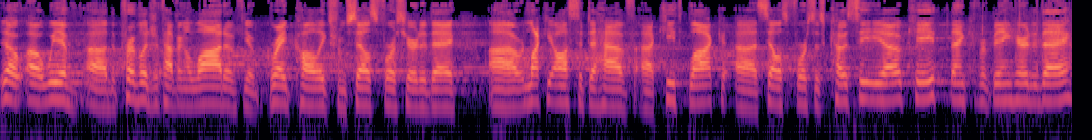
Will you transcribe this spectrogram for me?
Know, uh, we have uh, the privilege of having a lot of you know, great colleagues from Salesforce here today. Uh, we're lucky also to have uh, Keith Block, uh, Salesforce's co-CEO. Keith, thank you for being here today.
